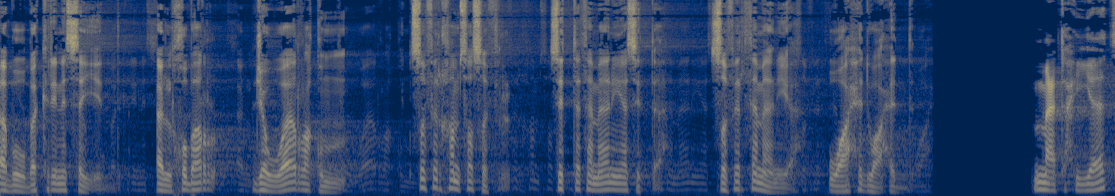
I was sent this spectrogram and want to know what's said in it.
أبو بكر السيد. الخبر جوال رقم صفر خمسة صفر ستة ثمانية ستة. صفر ثمانية واحد واحد. مع تحيات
